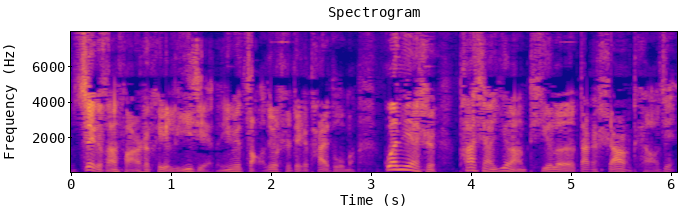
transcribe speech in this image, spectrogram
这个咱反而是可以理解的，因为早就是这个态度嘛。关键是，他向伊朗提了大概十二个条件，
